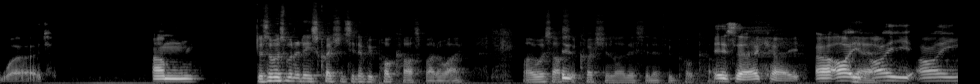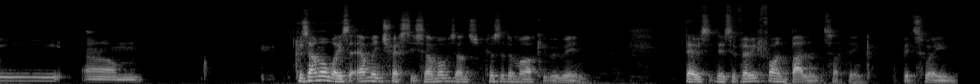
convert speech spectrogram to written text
word. Um, There's always one of these questions in every podcast, by the way. I always ask a question like this in every podcast. Is there okay? Uh, I, yeah. I, I, um, because I'm always I'm interested. So I'm always on because of the market we're in. There's there's a very fine balance, I think, between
